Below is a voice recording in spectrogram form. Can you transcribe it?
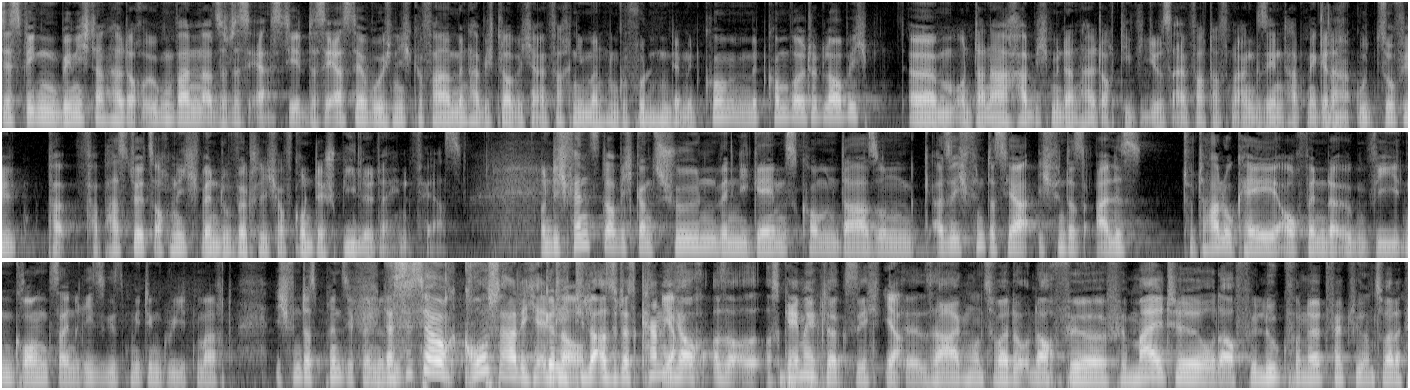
deswegen bin ich dann halt auch irgendwann, also das erste, das erste Jahr, wo ich nicht gefahren bin, habe ich, glaube ich, einfach niemanden gefunden, der mitkommen, mitkommen wollte, glaube ich. Ähm, und danach habe ich mir dann halt auch die Videos einfach davon angesehen und habe mir gedacht, gut, so viel pa- verpasst du jetzt auch nicht, wenn du wirklich aufgrund der Spiele dahin fährst. Und ich fände es, glaube ich, ganz schön, wenn die Games kommen, da so ein, also ich finde das ja, ich finde das alles total okay, auch wenn da irgendwie ein Gronk sein riesiges Meet and Greet macht. Ich finde das prinzipiell eine Das ist ja auch großartig. Genau. Also, das kann ich Ja. auch also aus Gaming Clock Sicht Ja. äh, sagen und so weiter. Und auch für, für Malte oder auch für Luke von Nerd Factory und so weiter.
